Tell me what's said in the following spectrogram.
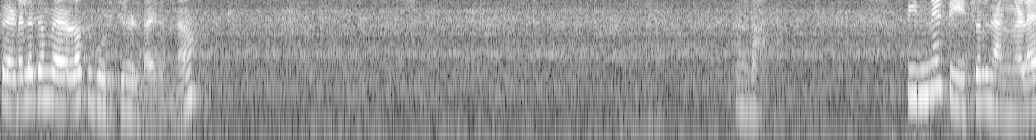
പെടലൊക്കെ വെള്ളമൊക്കെ കുടിച്ചിട്ടുണ്ടായിരുന്നു. കണ്ടോ? പിന്നെ ടീച്ചർ ഞങ്ങളെ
